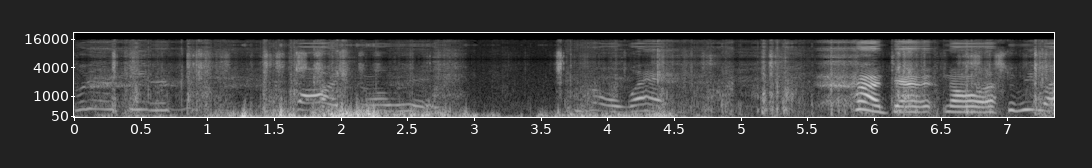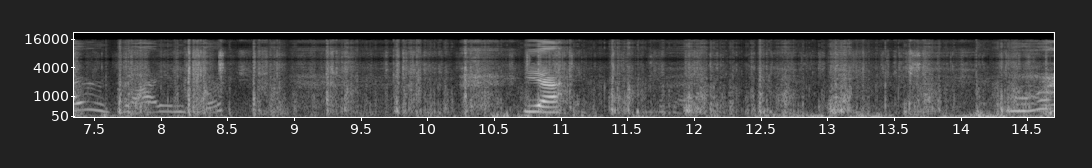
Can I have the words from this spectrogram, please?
Look at the Peter. Paws and all of it. He's all wet. Ah, damn it, Nala. Should we let her dry in the porch? Yeah. More.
